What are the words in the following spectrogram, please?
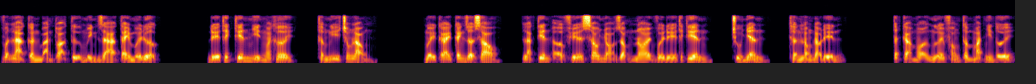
vẫn là cần bản tọa tự mình ra tay mới được. Đế thích thiên nhìn ngoài khơi, thầm nghĩ trong lòng. Mấy cái canh giờ sau, lạc tiên ở phía sau nhỏ giọng nói với đế thích thiên, chủ nhân, thần long đảo đến. Tất cả mọi người phóng tầm mắt nhìn tới,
